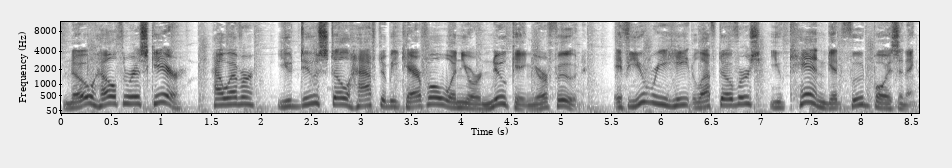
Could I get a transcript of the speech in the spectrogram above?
No health risk here. However, you do still have to be careful when you're nuking your food. If you reheat leftovers, you can get food poisoning.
